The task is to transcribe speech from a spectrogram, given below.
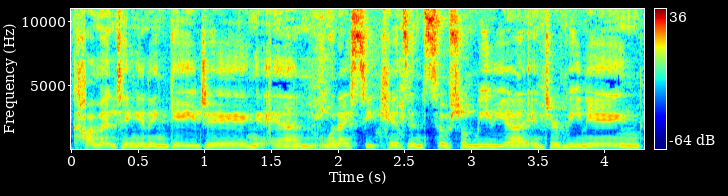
commenting and engaging. And when I see kids in social media intervening,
